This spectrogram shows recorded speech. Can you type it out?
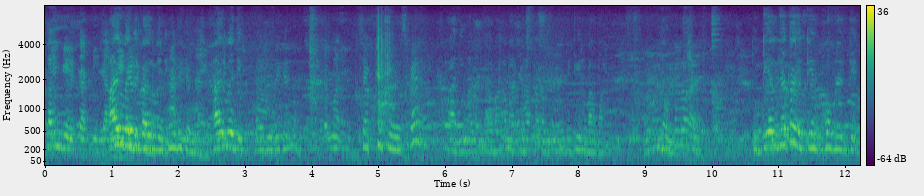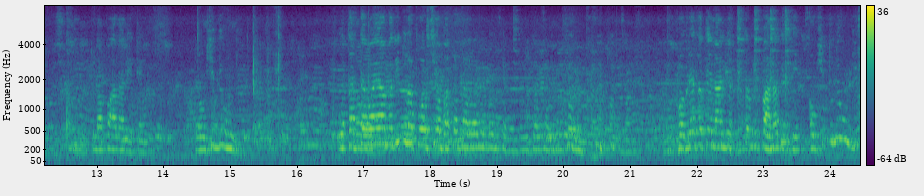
काही मिळतात तिला. आयुर्वेदिक आयुर्वेदिक आयुर्वेदिक. आयुर्वेदिक. आहे ना तर मग शक्ती प्रवेश काय? आधी मला बाबा माझ्या हाताला दिलेली पीर बाबा. जाऊ. तू तेल घेता ये तेल खोबरेल तेल. तुला पाला येते औषध घे उतरत्या वयामध्ये तुला आता दरवाजा बंद केला तर उतर झालं. खोबऱ्याचं तेल आली असती तर मी पाला देते. औषध तू लिहून घे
